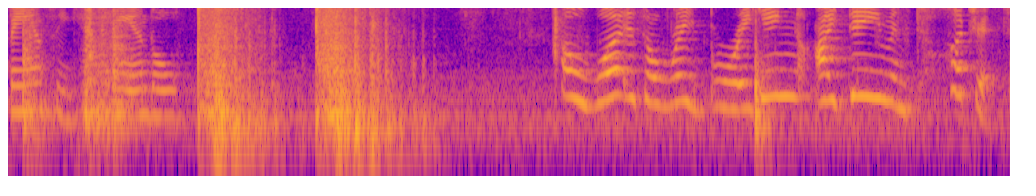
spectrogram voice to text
fancy handle. Oh, what? It's already breaking? I didn't even touch it.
